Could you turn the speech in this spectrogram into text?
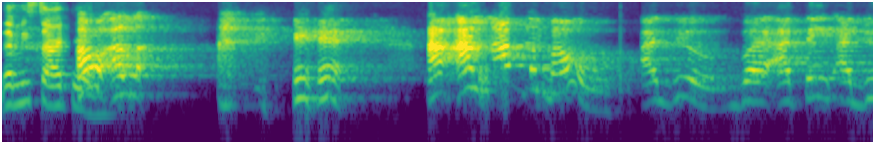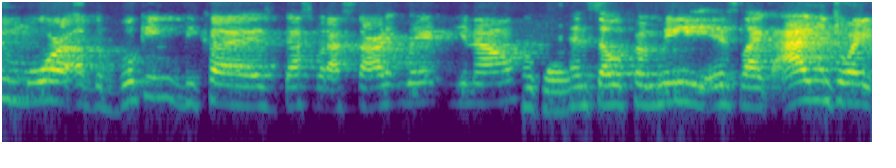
Let me start there. Oh, I love I, I love them both. I do, but I think I do more of the booking because that's what I started with, you know. Okay. And so for me, it's like I enjoy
